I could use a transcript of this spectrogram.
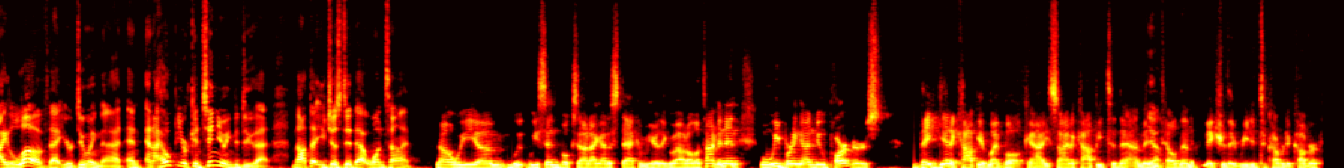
I love that you're doing that. And, and I hope you're continuing to do that. Not that you just did that one time. No, we, um, we we send books out. I got to stack them here. They go out all the time. And then when we bring on new partners, they get a copy of my book. I sign a copy to them and yeah. tell them make sure they read it to cover to cover.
